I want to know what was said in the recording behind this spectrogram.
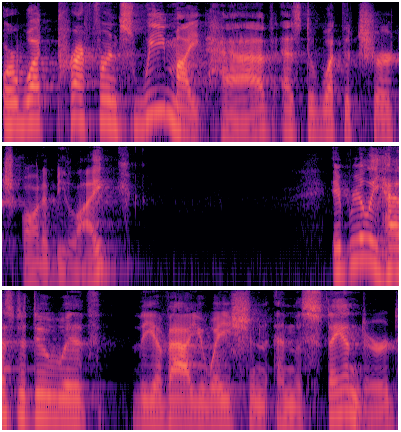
or what preference we might have as to what the church ought to be like. It really has to do with the evaluation and the standard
